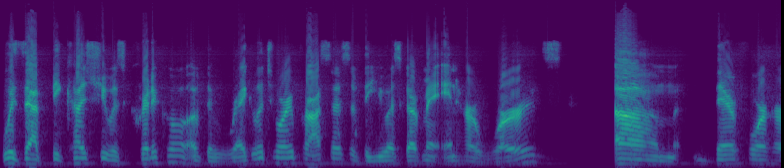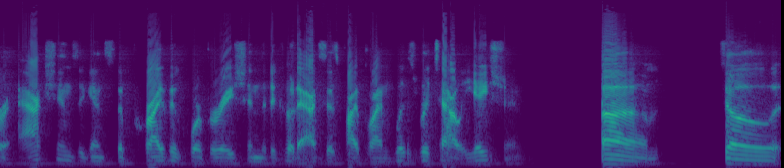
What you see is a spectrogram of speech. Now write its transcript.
was that because she was critical of the regulatory process of the U.S. government in her words, um, therefore her actions against the private corporation, the Dakota Access Pipeline, was retaliation. Um, so,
